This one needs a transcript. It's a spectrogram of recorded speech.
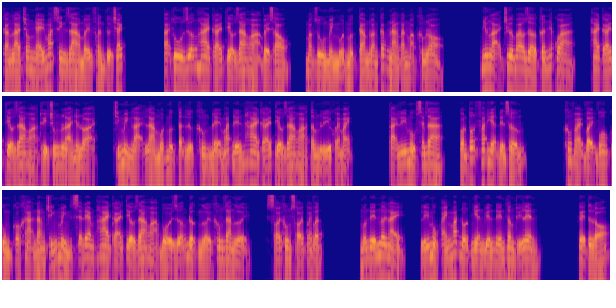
càng là trong nháy mắt sinh ra mấy phần tự trách. Tại thu dưỡng hai cái tiểu gia hỏa về sau, mặc dù mình một mực cam đoan các nàng ăn mặc không lo, nhưng lại chưa bao giờ cân nhắc qua, hai cái tiểu gia hỏa thủy chung là nhân loại, chính mình lại là một mực tận lực không để mắt đến hai cái tiểu gia hỏa tâm lý khỏe mạnh. Tại lý mục xem ra, còn tốt phát hiện đến sớm. Không phải vậy vô cùng có khả năng chính mình sẽ đem hai cái tiểu gia hỏa bồi dưỡng được người không ra người, sói không sói quái vật muốn đến nơi này, lý mục ánh mắt đột nhiên biến đến thâm thúy lên. Kể từ đó,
